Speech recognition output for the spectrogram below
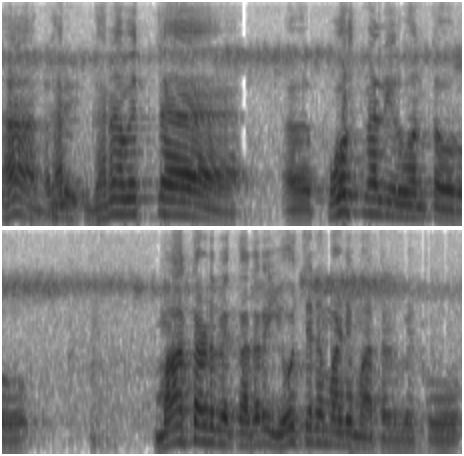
ಹಾ ಘ- ಘನವೆತ್ತ ಪೋಸ್ಟ್ನಲ್ಲಿ ಇರುವಂಥವರು ಮಾತಾಡಬೇಕಾದ್ರೆ ಯೋಚನೆ ಮಾಡಿ ಮಾತಾಡಬೇಕು.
